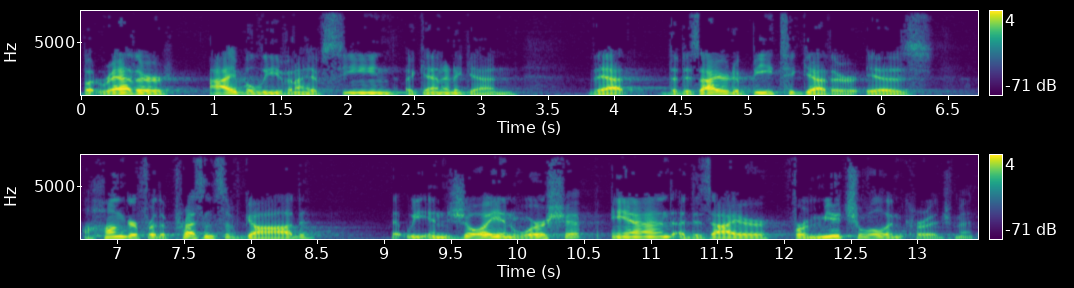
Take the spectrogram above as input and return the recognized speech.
but rather I believe, and I have seen again and again, that the desire to be together is a hunger for the presence of God that we enjoy in worship and a desire for mutual encouragement.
